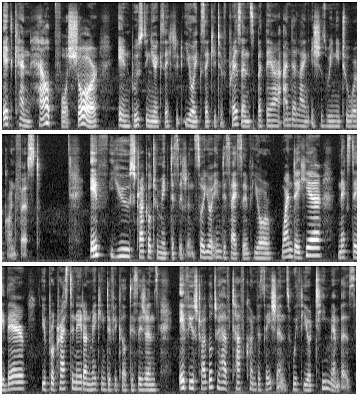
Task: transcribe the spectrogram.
It can help for sure in boosting your executive your executive presence, but there are underlying issues we need to work on first if you struggle to make decisions, so you're indecisive, you're one day here, next day there, you procrastinate on making difficult decisions, if you struggle to have tough conversations with your team members,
